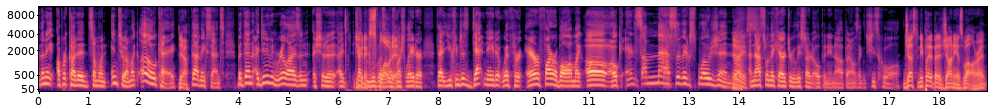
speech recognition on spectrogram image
And then I uppercutted someone into it. I'm like, oh, okay. Yeah. That makes sense. But then I didn't even realize, and I should have, I checked can the move list explode much, it. much later, that you can just detonate it with her air fireball. I'm like, oh, okay. And it's a massive explosion. Yeah. Nice. And that's when the character really started opening up. And I was like, she's cool. Justin, you played a bit of Johnny as well, right?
